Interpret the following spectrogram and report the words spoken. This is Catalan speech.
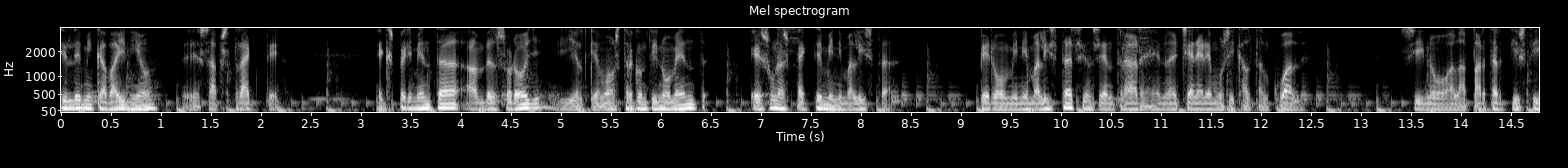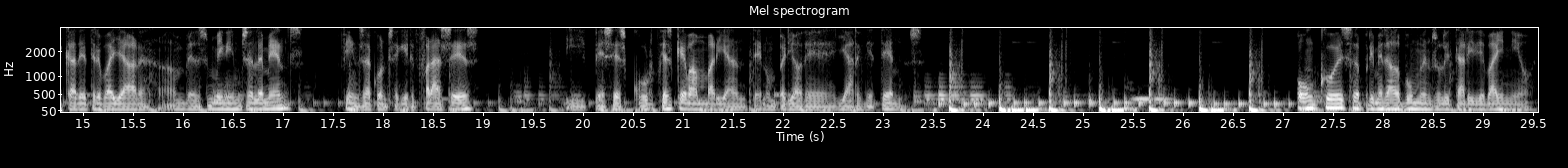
L'estil de Mika Bainio és abstracte. Experimenta amb el soroll i el que mostra contínuament és un aspecte minimalista, però minimalista sense entrar en el gènere musical tal qual, sinó a la part artística de treballar amb els mínims elements fins a aconseguir frases i peces curtes que van variant en un període llarg de temps. Onco és el primer àlbum en solitari de Bainio,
